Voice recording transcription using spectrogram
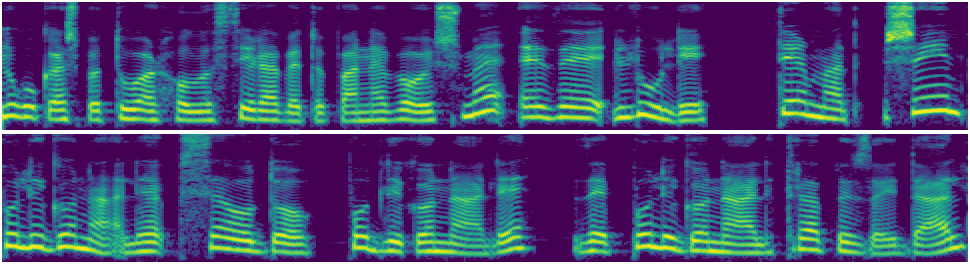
Nuk u ka shpëtuar hollësirave të panevojshme edhe Luli. Termat semi poligonale, pseudo poligonale dhe poligonal trapezoidal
